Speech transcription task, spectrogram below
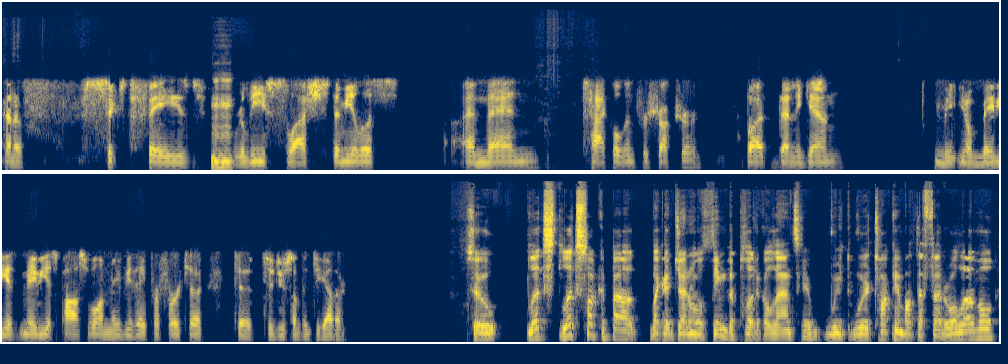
kind of sixth phase mm-hmm. release slash stimulus and then tackle infrastructure. But then again, you know, maybe it, maybe it's possible, and maybe they prefer to to to do something together. So let's let's talk about like a general theme, the political landscape. We we're talking about the federal level,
